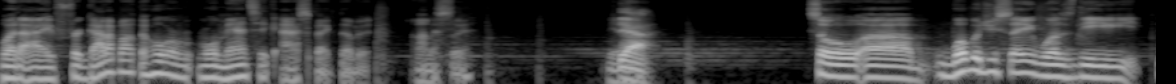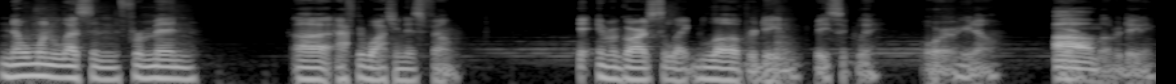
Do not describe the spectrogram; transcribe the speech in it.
but I forgot about the whole romantic aspect of it. Honestly. You know? yeah So, uh, what would you say was the number one lesson for men uh, after watching this film, in regards to like love or dating, basically, or you know, yeah, um love or dating?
